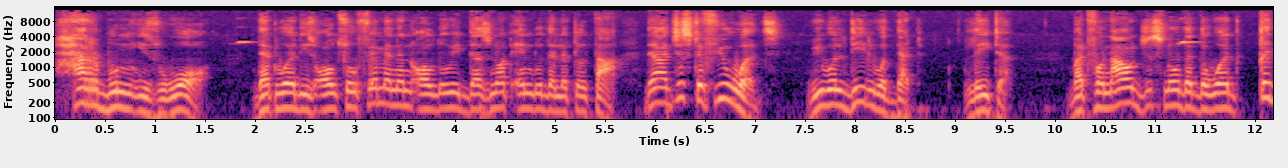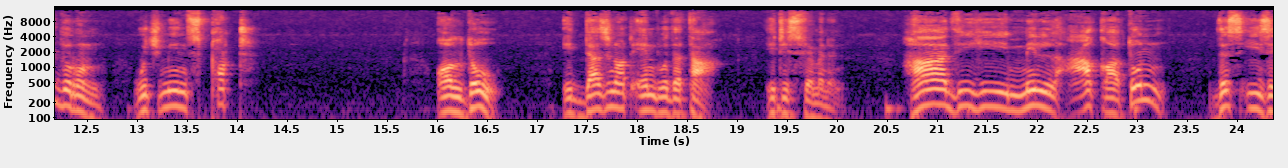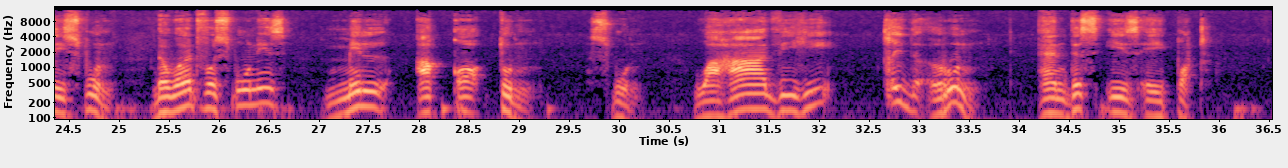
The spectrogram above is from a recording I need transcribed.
Harbun is war. That word is also feminine, although it does not end with the little ta. There are just a few words. We will deal with that later. But for now, just know that the word qidrun, which means pot, although it does not end with a ta, it is feminine. Hadihi mil'aqatun. This is a spoon. The word for spoon is mil akotun spoon wahadihi qidrun and this is a pot.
